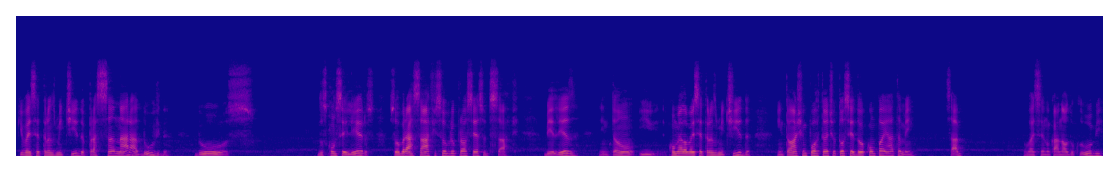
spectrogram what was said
que vai ser transmitida para sanar a dúvida dos dos conselheiros sobre a SAF e sobre o processo de SAF. Beleza? Então, e como ela vai ser transmitida, então acho importante o torcedor acompanhar também, sabe? Vai ser no canal do clube,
